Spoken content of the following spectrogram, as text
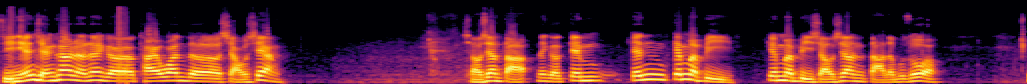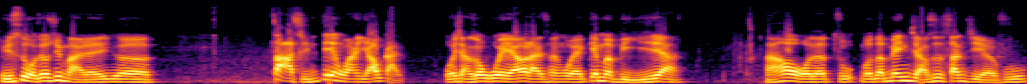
几年前看了那个台湾的小象，小象打那个 game game Gamerby Gamerby 小象打得不错，于是我就去买了一个大型电玩摇杆，我想说我也要来成为 Gamerby 一下，然后我的主我的 main 角是三吉尔夫，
